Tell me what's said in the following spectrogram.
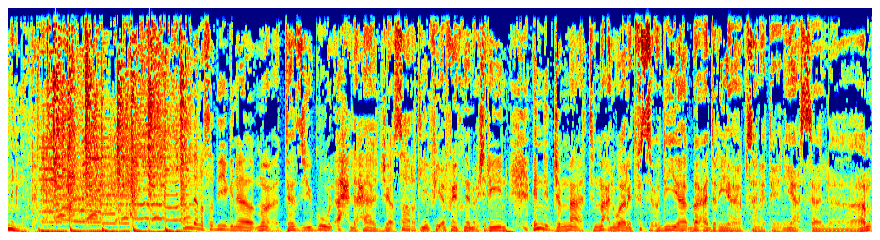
من مودك. عندنا صديقنا معتز يقول أحلى حاجة صارت لي في 2022 إني تجمعت مع الوالد في السعودية بعد غياب سنتين. يا سلام.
